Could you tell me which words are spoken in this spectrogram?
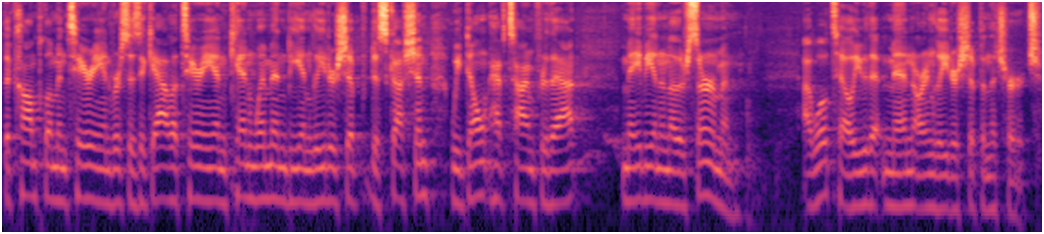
the complementarian versus egalitarian can women be in leadership discussion. We don't have time for that, maybe in another sermon. I will tell you that men are in leadership in the church.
